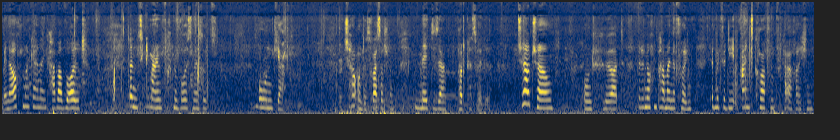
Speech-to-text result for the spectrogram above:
wenn ihr auch mal gerne ein Cover wollt, dann gib mir einfach eine Voice Message. Und ja, ciao. Und das war's auch schon mit dieser Podcast-Folge. Ciao, ciao. Und hört bitte noch ein paar meiner Folgen, damit wir die 1,5k erreichen.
